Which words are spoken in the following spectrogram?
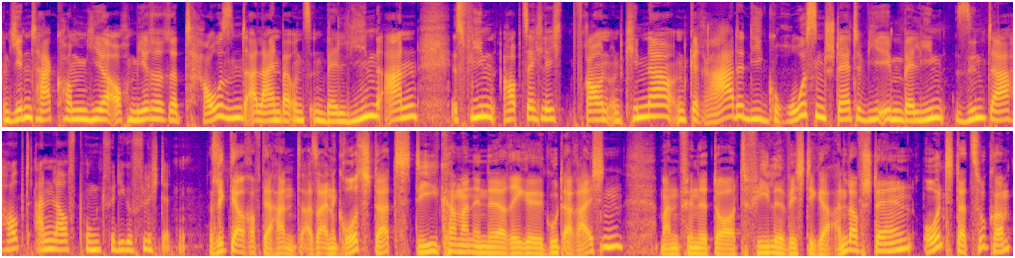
Und jeden Tag kommen hier auch mehrere tausend allein bei uns in Berlin an. Es fliehen hauptsächlich Frauen und Kinder. Und gerade die großen Städte wie eben Berlin sind da Hauptanlaufpunkt für die Geflüchteten. Das liegt ja auch auf der Hand. Also eine Großstadt, die kann man in der Regel gut erreichen. Man findet dort viele wichtige Anlaufstellen. Und dazu kommt,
